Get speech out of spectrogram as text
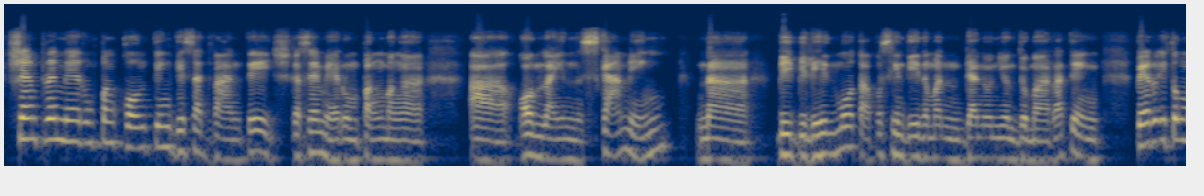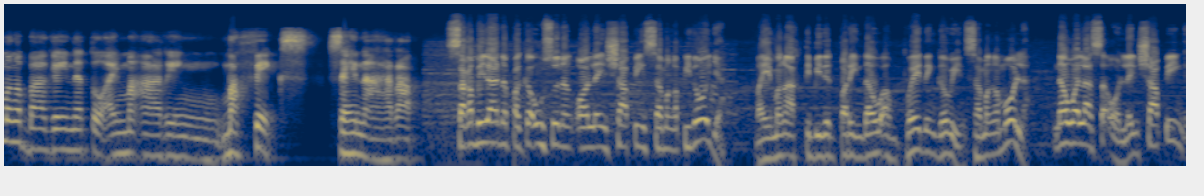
Siyempre, meron pang konting disadvantage kasi meron pang mga ah, online scamming na bibilihin mo tapos hindi naman ganun yung dumarating. Pero itong mga bagay na to ay maaring ma-fix sa hinaharap. Sa kabila ng pagkauso ng online shopping sa mga Pinoy, may mga aktibidad pa rin daw ang pwedeng gawin sa mga mall na wala sa online shopping.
